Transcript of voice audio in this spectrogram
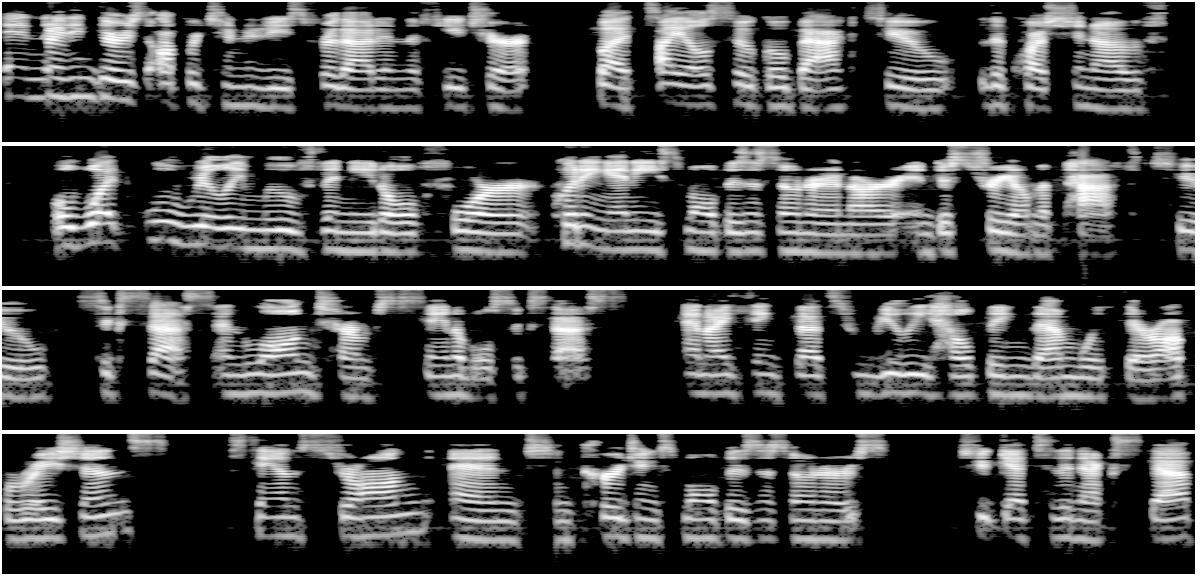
And I think there's opportunities for that in the future. But I also go back to the question of well, what will really move the needle for putting any small business owner in our industry on the path to success and long term sustainable success? And I think that's really helping them with their operations stand strong and encouraging small business owners to get to the next step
